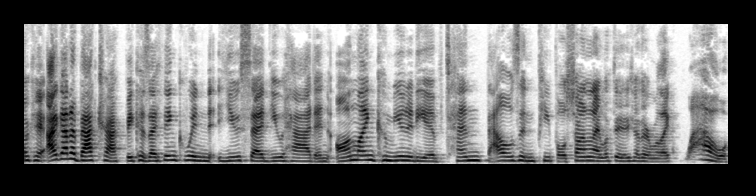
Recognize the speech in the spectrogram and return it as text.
Okay, I got to backtrack because I think when you said you had an online community of 10,000 people, Sean and I looked at each other and we're like, wow.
